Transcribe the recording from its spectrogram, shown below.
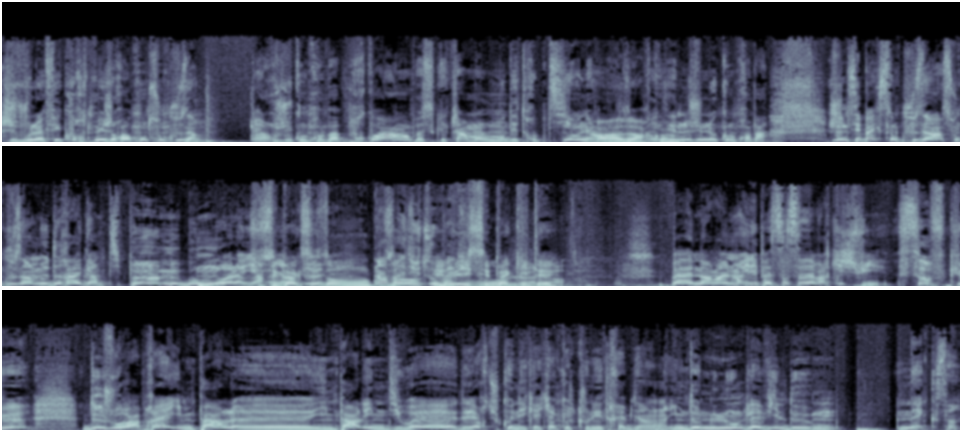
je vous la fais courte, mais je rencontre son cousin. Alors je comprends pas pourquoi, hein, parce que clairement le monde est trop petit, on est Par en hasard, quoi. je ne comprends pas. Je ne sais pas que son cousin, son cousin me drague un petit peu, mais bon voilà, il y a Tu sais rien pas que c'est ton cousin pas du tout, Et pas lui, du tout. pas Oh qui là t'es. bah normalement, il est pas censé savoir qui je suis. Sauf que deux jours après, il me parle, euh, il me parle, il me dit ouais, d'ailleurs tu connais quelqu'un que je connais très bien. Il me donne le nom de la ville de mon ex. hein.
